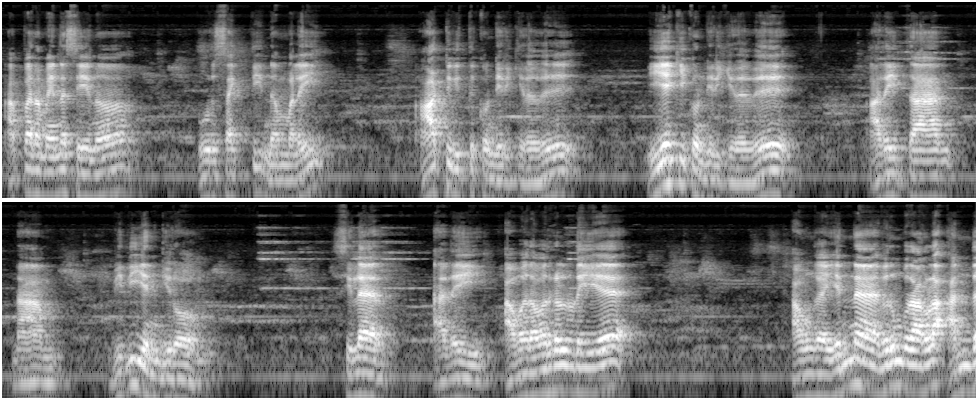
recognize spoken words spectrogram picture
அப்போ நம்ம என்ன செய்யணும்? ஒரு சக்தி நம்மளை ஆட்டுவித்து கொண்டிருக்கிறது இயக்கி கொண்டிருக்கிறது. அதைத்தான் நாம் விதி என்கிறோம். சிலர் அதை அவரவர்களுடைய அவங்க என்ன விரும்புகிறாங்களோ அந்த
